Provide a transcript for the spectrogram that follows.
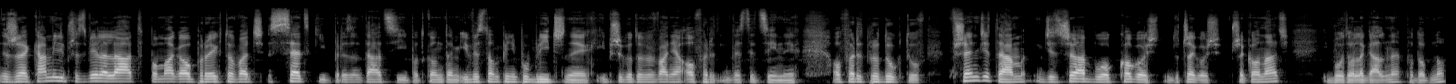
że Kamil przez wiele lat pomagał projektować setki prezentacji pod kątem i wystąpień publicznych, i przygotowywania ofert inwestycyjnych, ofert produktów, wszędzie tam, gdzie trzeba było kogoś do czegoś przekonać i było to legalne podobno,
